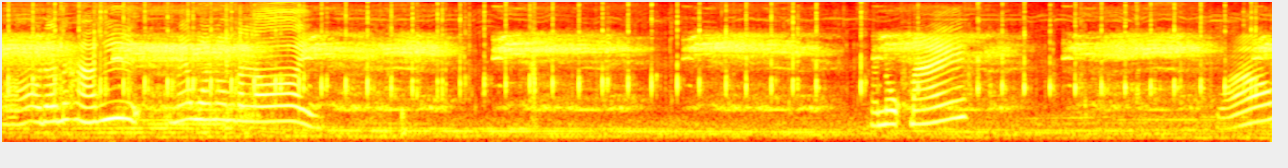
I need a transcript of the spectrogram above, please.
เอาเดินไปหาที่แม่วัวนมกันเลย สนุกไหม ว้าว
